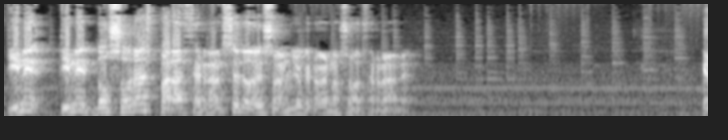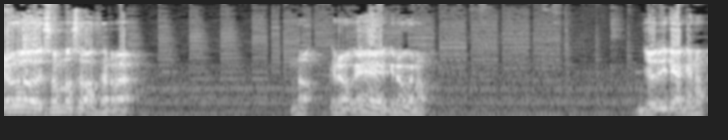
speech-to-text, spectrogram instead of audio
Tiene, tiene dos horas para cerrarse lo de Son. Yo creo que no se va a cerrar, eh. Creo que lo de Son no se va a cerrar. No, creo que, creo que no. Yo diría que no.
